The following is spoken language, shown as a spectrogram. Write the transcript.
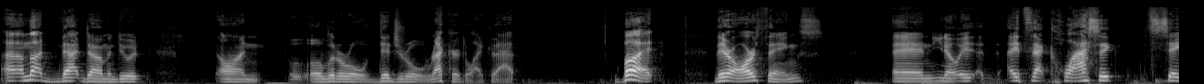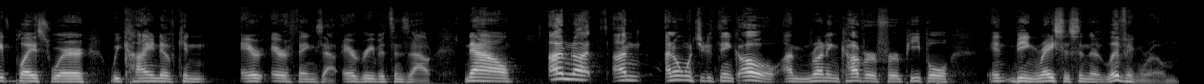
I'm not that dumb and do it on a literal digital record like that. But there are things and you know it, it's that classic safe place where we kind of can air air things out, air grievances out. Now, I'm not I'm I don't want you to think, "Oh, I'm running cover for people in being racist in their living room."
